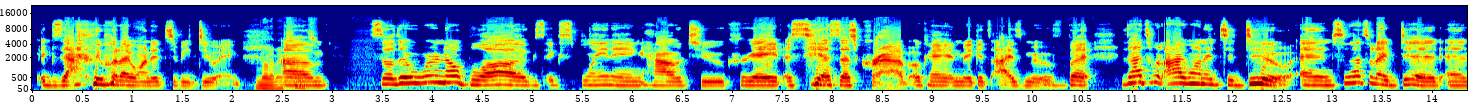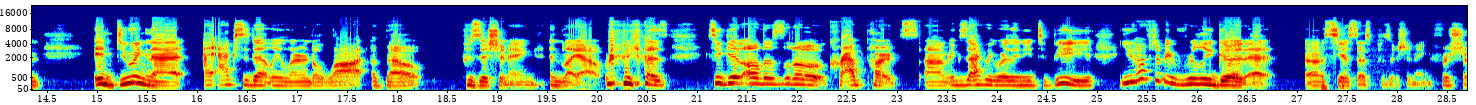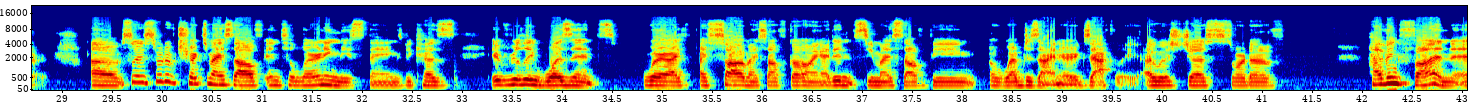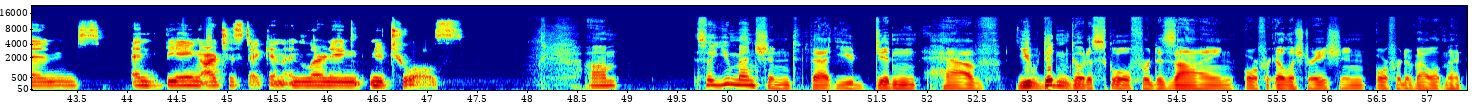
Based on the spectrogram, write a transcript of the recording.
exactly what I wanted to be doing. No, that makes um, sense. So there were no blogs explaining how to create a CSS crab, okay, and make its eyes move. But that's what I wanted to do. And so that's what I did. And in doing that, I accidentally learned a lot about positioning and layout because to get all those little crab parts um, exactly where they need to be, you have to be really good at uh, CSS positioning for sure. Um, so I sort of tricked myself into learning these things because it really wasn't where I, I saw myself going. I didn't see myself being a web designer exactly. I was just sort of having fun and and being artistic and, and learning new tools. Um, so you mentioned that you didn't have you didn't go to school for design or for illustration or for development,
